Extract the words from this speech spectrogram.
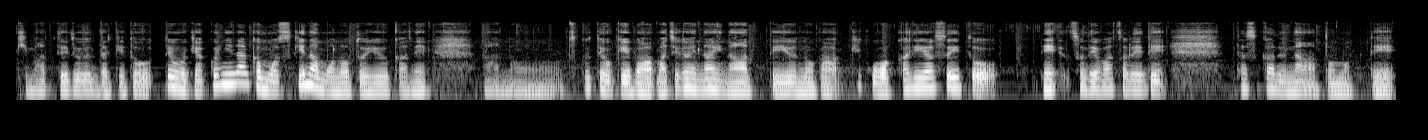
決まってるんだけど、でも逆になんかもう好きなものというかね、あの、作っておけば間違いないなっていうのが結構わかりやすいと、ね、それはそれで助かるなと思って、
